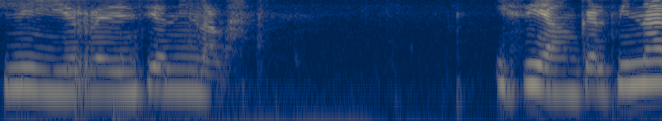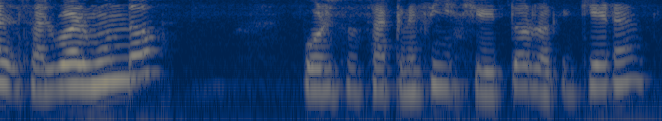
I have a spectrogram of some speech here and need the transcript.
ni redención, ni nada. Y sí, aunque al final salvó al mundo por su sacrificio y todo lo que quieras,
